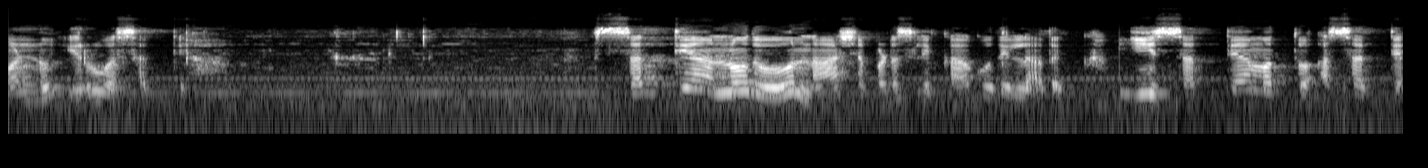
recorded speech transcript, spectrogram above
ಮಣ್ಣು ಇರುವ ಸತ್ಯ. ಸತ್ಯ ಅನ್ನೋದು ನಾಶ ಪಡಿಸ್ಲಿಕ್ಕಾಗುವುದಿಲ್ಲ ಅದಕ್ಕೆ. ಈ ಸತ್ಯ ಮತ್ತು ಅಸತ್ಯ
